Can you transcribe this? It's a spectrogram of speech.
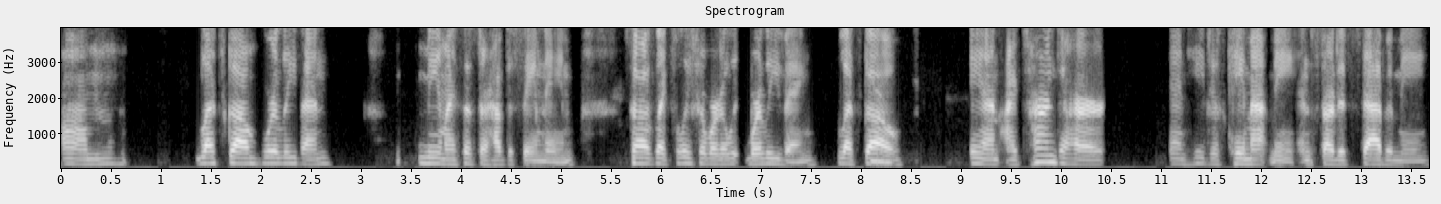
um, let's go. We're leaving. Me and my sister have the same name. So I was like, Felecia, we're, we're leaving. Let's go. And I turned to her and he just came at me and started stabbing me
